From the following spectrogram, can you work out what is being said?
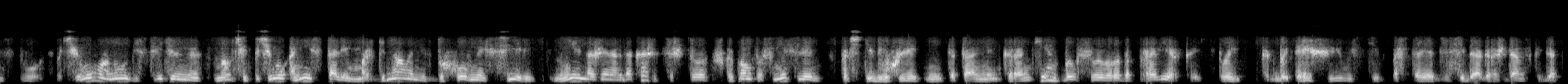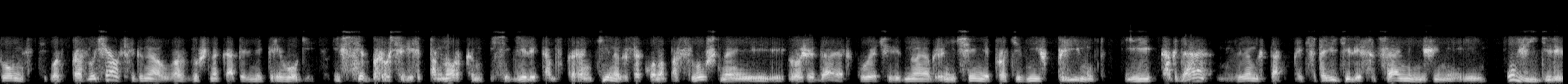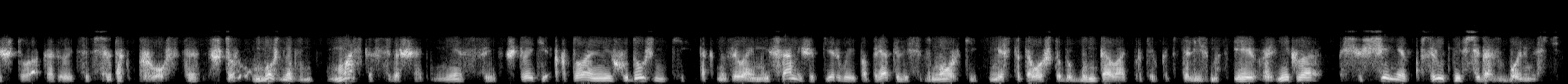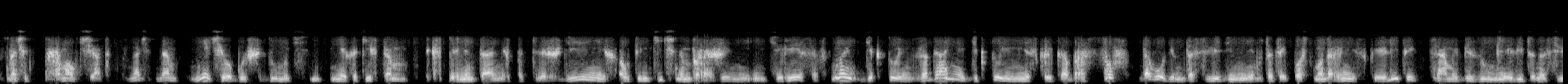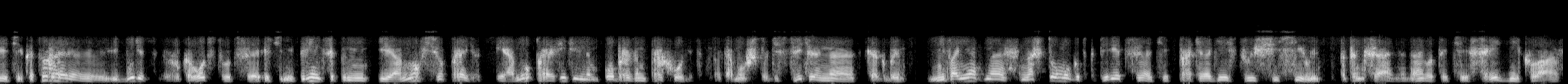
Почему оно действительно молчит? Почему они стали маргиналами в духовной сфере? Мне даже иногда кажется, что в каком-то смысле почти двухлетний тотальный карантин был своего рода проверкой той как бы решимости постоять за себя, гражданской готовности. Вот прозвучал сигнал воздушно-капельной тревоги, и все бросились по норкам и сидели там в карантинах законопослушно и ожидая, какое очередное ограничение против них примут. И когда, назовем их так, представители социальной инженерии увидели, что, оказывается, все так просто, что можно в масках совершать мессы, что эти актуальные художники, так называемые, сами же первые попрятались в норки, вместо того, чтобы бунтовать против капитализма. И возникло ощущение абсолютной вседозволенности. Значит, промолчат. Значит, нам нечего больше думать ни о каких там экспериментальных подтверждениях, аутентичном выражении интересов. Мы диктуем задания, диктуем несколько образцов, доводим до сведения вот этой постмодернистской элиты, самой безумной элиты на свете, которая и будет руководствоваться этими принципами, и оно все пройдет. И оно поразительным образом проходит, потому что действительно как бы непонятно, на что могут опереться эти противодействующие силы потенциально, да, вот эти средний класс,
